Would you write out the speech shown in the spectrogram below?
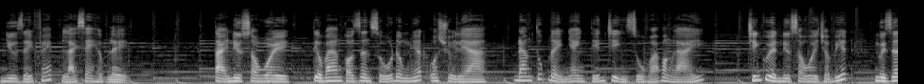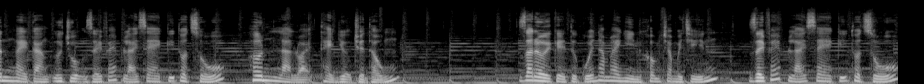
như giấy phép lái xe hợp lệ. Tại New South Wales, tiểu bang có dân số đông nhất Australia, đang thúc đẩy nhanh tiến trình số hóa bằng lái. Chính quyền New South Wales cho biết người dân ngày càng ưa chuộng giấy phép lái xe kỹ thuật số hơn là loại thẻ nhựa truyền thống. Ra đời kể từ cuối năm 2019, giấy phép lái xe kỹ thuật số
